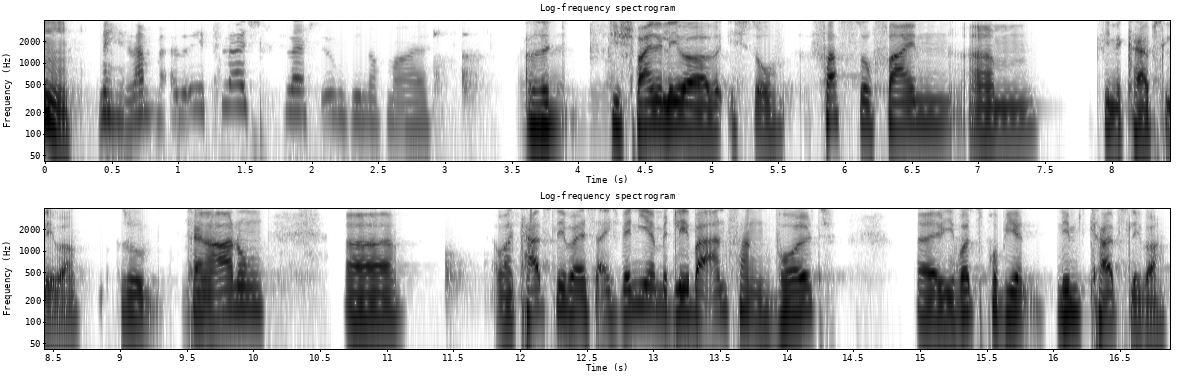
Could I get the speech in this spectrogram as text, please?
Hm. Nee, Lamm, also eh, vielleicht, vielleicht irgendwie nochmal. Also Die Schweineleber war wirklich so fast so fein ähm, wie eine Kalbsleber. Also keine. Ahnung. Äh, aber Kalbsleber ist eigentlich, wenn ihr mit Leber anfangen wollt, äh, ihr wollt es probieren, nehmt Kalbsleber.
